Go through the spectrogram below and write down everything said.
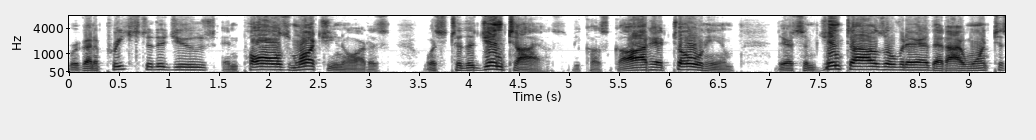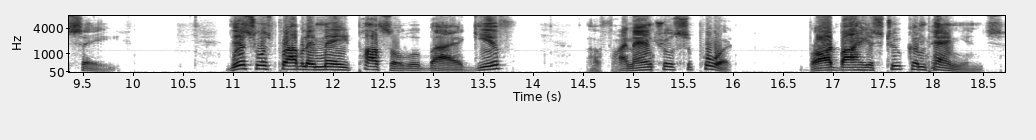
were going to preach to the Jews and Paul's marching orders was to the Gentiles because God had told him there's some Gentiles over there that I want to save. This was probably made possible by a gift of financial support brought by his two companions.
